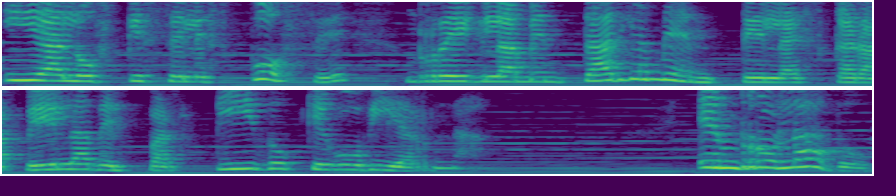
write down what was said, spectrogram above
y a los que se les cose reglamentariamente la escarapela del partido que gobierna. Enrolado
